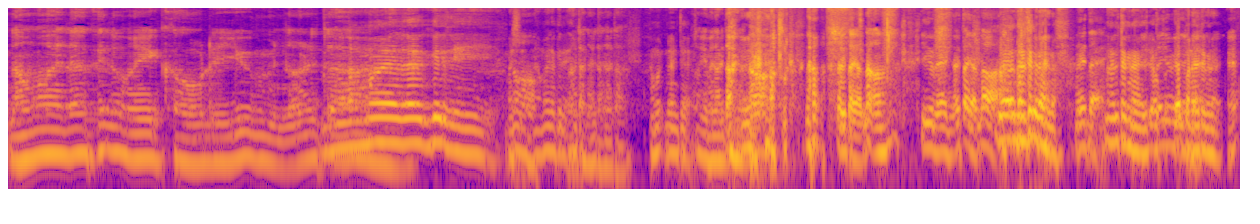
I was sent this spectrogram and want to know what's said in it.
名前だけでもいいから俺有名になりたい。名前だけでいい。名前だけでいい。なりたい、なりたい、なりたい。有名になりたいよな。りたいよな。有名になりたいよな。なりたくないの。なりたいなりたくない。やっぱなりたくない。え？やっ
